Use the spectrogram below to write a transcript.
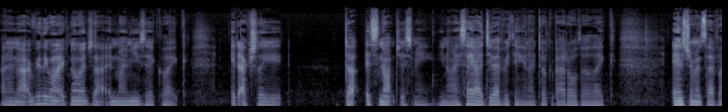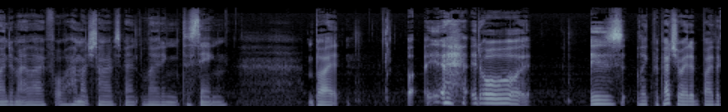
I don't know. I really want to acknowledge that in my music. Like, it actually, it's not just me. You know, I say I do everything, and I talk about all the like instruments I've learned in my life or how much time I've spent learning to sing. But uh, it all is like perpetuated by the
